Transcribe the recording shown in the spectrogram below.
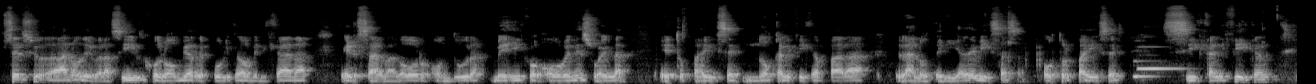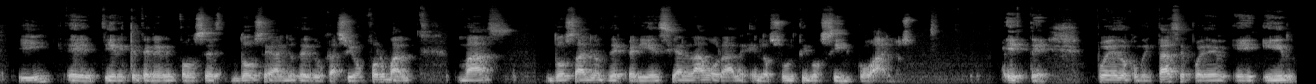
ser ciudadano de Brasil, Colombia, República Dominicana, El Salvador, Honduras, México o Venezuela. Estos países no califican para la lotería de visas. Otros países sí califican y eh, tienen que tener entonces 12 años de educación formal más dos años de experiencia laboral en los últimos cinco años. Este, puede documentarse, puede eh, ir,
